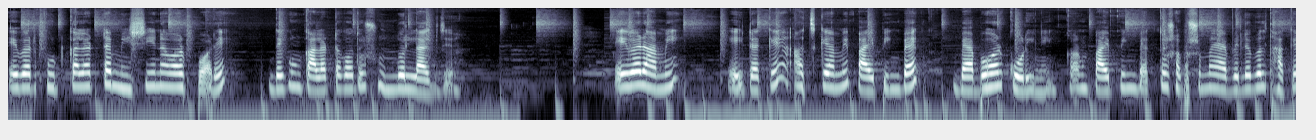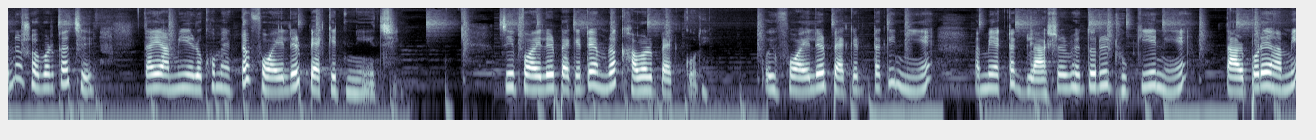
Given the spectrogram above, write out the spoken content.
এবার ফুড কালারটা মিশিয়ে নেওয়ার পরে দেখুন কালারটা কত সুন্দর লাগছে। এবার আমি এইটাকে, আজকে আমি পাইপিং ব্যাগ ব্যবহার করিনি, কারণ পাইপিং ব্যাগ তো সবসময় অ্যাভেলেবেল থাকে না সবার কাছে, তাই আমি এরকম একটা ফয়েলের প্যাকেট নিয়েছি। যে ফয়েলের প্যাকেটে আমরা খাবার প্যাক করি। ওই ফয়েলের প্যাকেটটাকে নিয়ে আমি একটা গ্লাসের ভেতরে ঢুকিয়ে নিয়ে তারপরে আমি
